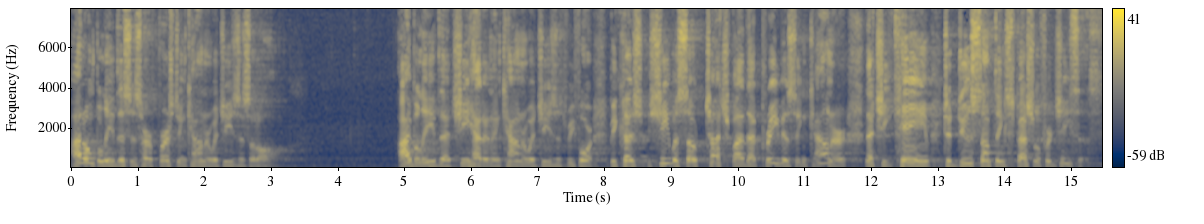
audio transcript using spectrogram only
I don't believe this is her first encounter with Jesus at all. I believe that she had an encounter with Jesus before because she was so touched by that previous encounter that she came to do something special for Jesus.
